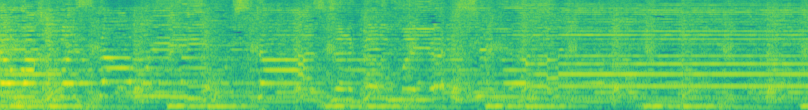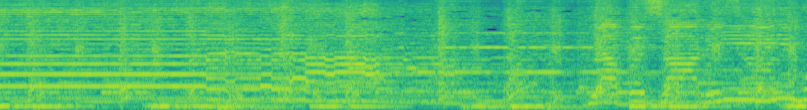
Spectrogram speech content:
یو وخت بستاوي ستا زړګی مې يرسنو بیا بزاری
